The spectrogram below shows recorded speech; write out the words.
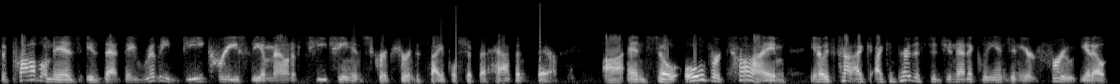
the problem is is that they really decrease the amount of teaching and scripture and discipleship that happens there. Uh, and so over time, you know, it's kind of, I, I compare this to genetically engineered fruit. You know,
